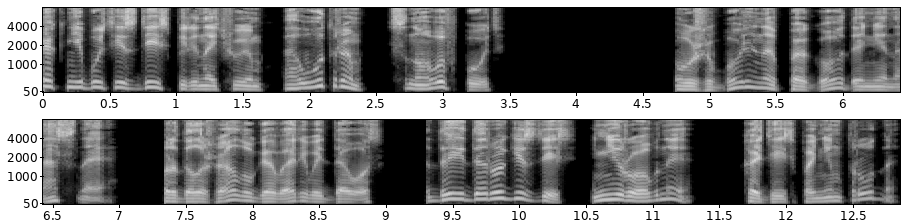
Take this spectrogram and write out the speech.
Как-нибудь и здесь переночуем, а утром снова в путь». «Уж больно погода ненастная», — продолжал уговаривать Даос. «Да и дороги здесь неровные, ходить по ним трудно.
